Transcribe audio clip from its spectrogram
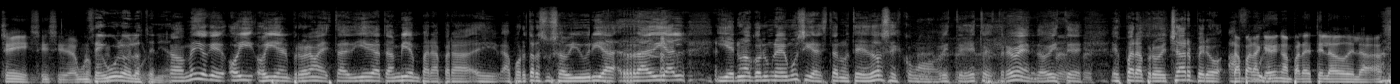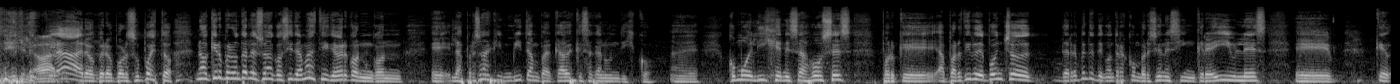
Sí, sí, sí. algunos Seguro que los tenían. Claro, medio que hoy, hoy en el programa está Diego también para, para eh, aportar su sabiduría radial y en una columna de música están ustedes dos, es como, viste, esto es tremendo, viste, es para aprovechar, pero a Está para full. que vengan para este lado de la, de la barra. Claro, pero por supuesto. No, quiero preguntarles una cosita más, tiene que ver con, con, eh, las personas que invitan para cada vez que sacan un disco. Eh, ¿Cómo eligen esas voces? Porque a partir de Poncho, de repente te encontrás con versiones increíbles, eh, que,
